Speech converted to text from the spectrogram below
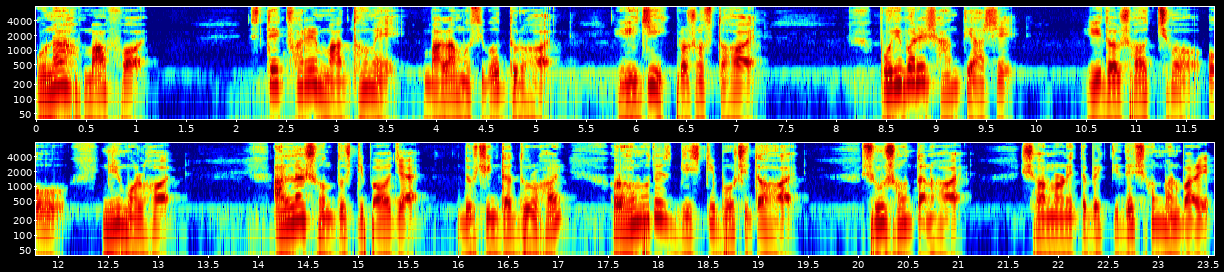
গুনাহ মাফ হয়। ইস্তেকফারের মাধ্যমে বালা মুসিবত দূর হয়, রিজিক প্রশস্ত হয়। পরিবারে শান্তি আসে, হৃদয় স্বচ্ছ ও নির্মল হয়। আল্লাহর সন্তুষ্টি পাওয়া যায়, দুশ্চিন্তা দূর হয় রহমতের দৃষ্টি বর্ষিত হয়, সুসন্তান হয়, সম্মানিত ব্যক্তিদের সম্মান বাড়ে।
